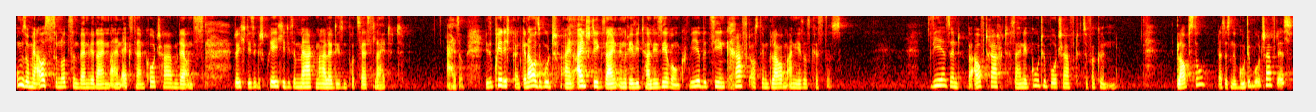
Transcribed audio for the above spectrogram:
umso mehr auszunutzen, wenn wir dann einen externen Coach haben, der uns durch diese Gespräche, diese Merkmale, diesen Prozess leitet. Also, diese Predigt könnte genauso gut ein Einstieg sein in Revitalisierung. Wir beziehen Kraft aus dem Glauben an Jesus Christus. Wir sind beauftragt, seine gute Botschaft zu verkünden. Glaubst du, dass es eine gute Botschaft ist?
